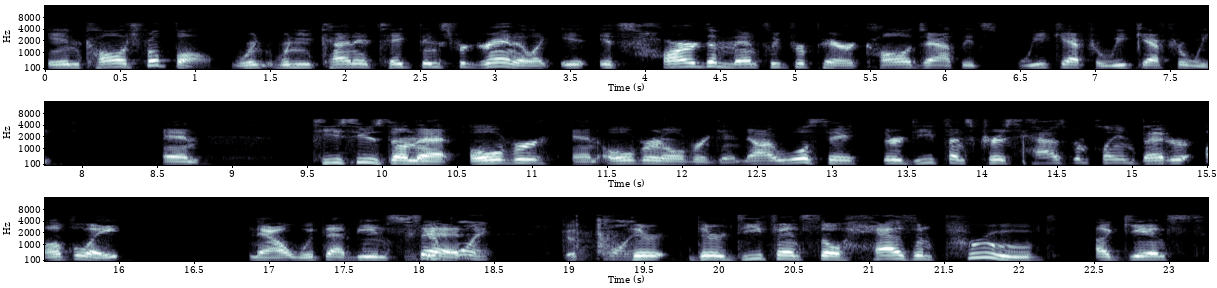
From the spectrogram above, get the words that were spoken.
in college football, when, when you kind of take things for granted, like it, it's hard to mentally prepare college athletes week after week after week. And TCU's done that over and over and over again. Now, I will say their defense, Chris, has been playing better of late. Now, with that being said, good point. Good point. Their their defense though has improved against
